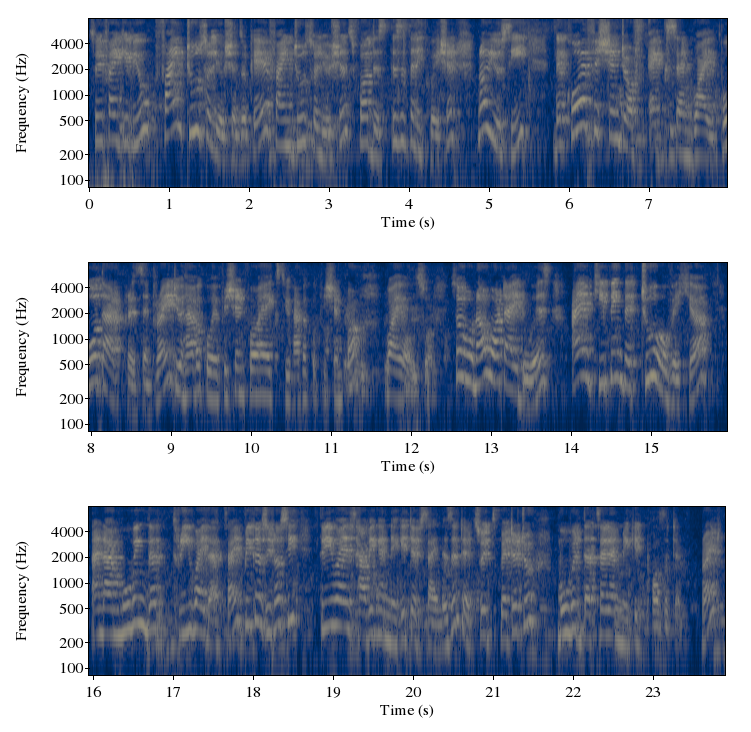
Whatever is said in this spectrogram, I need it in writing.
so if I give you, find two solutions, okay? Find two solutions for this. This is an equation. Now you see the coefficient of x and y both are present, right? You have a coefficient for x, you have a coefficient for y also. So now what I do is, I am keeping the 2 over here and I'm moving the 3y that side because you know, see, 3y is having a negative sign, isn't it? So it's better to move it that side and make it positive, right?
